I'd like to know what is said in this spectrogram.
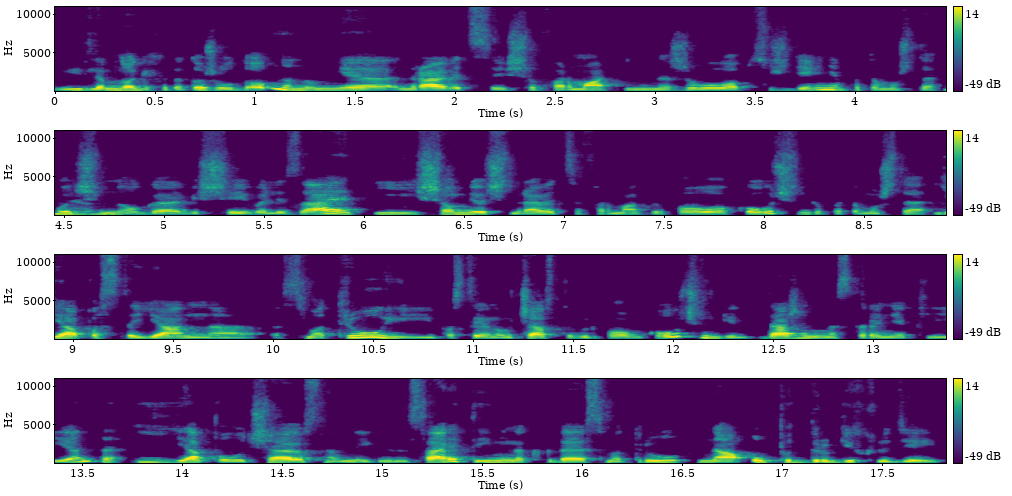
и для многих это тоже удобно, но мне нравится еще формат именно живого обсуждения, потому что mm. очень много вещей вылезает, и еще мне очень нравится формат группового коучинга, потому что я постоянно смотрю и постоянно участвую в групповом коучинге, даже не на стороне клиента, и я получаю основные инсайты именно когда я смотрю на опыт других людей.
